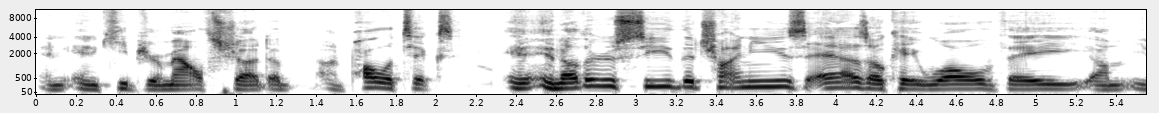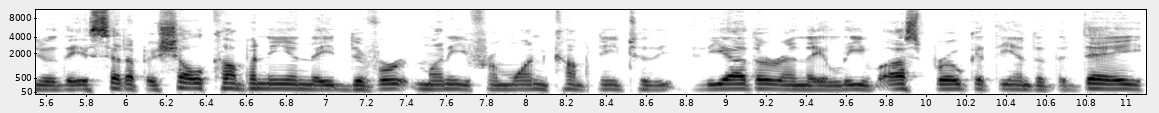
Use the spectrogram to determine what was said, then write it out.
and, and keep your mouth shut on politics and, and others see the Chinese as okay. Well, they um, you know they set up a shell company and they divert money from one company to the, to the other, and they leave us broke at the end of the day.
